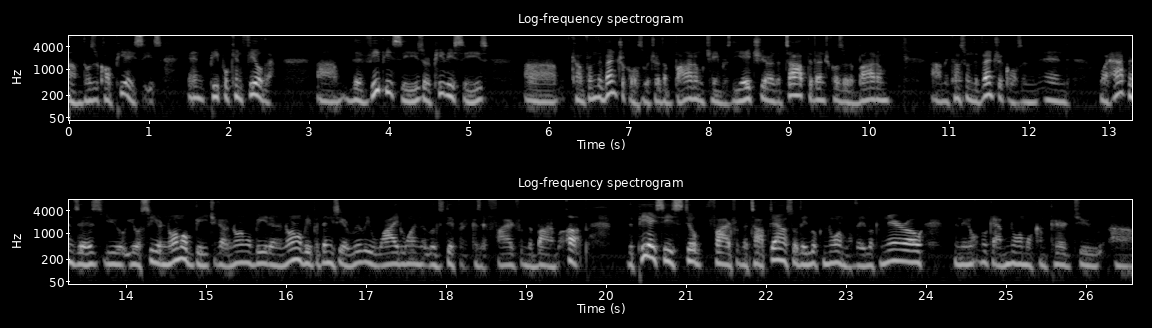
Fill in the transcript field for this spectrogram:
Um, those are called PACs, and people can feel them. Um, the VPCs or PVCs uh, come from the ventricles, which are the bottom chambers. The atria are the top, the ventricles are the bottom. Um, it comes from the ventricles, and and what happens is you you'll see your normal beat. You got a normal beat and a normal beat, but then you see a really wide one that looks different because it fired from the bottom up. The PACs still fire from the top down, so they look normal. They look narrow, and they don't look abnormal compared to um,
